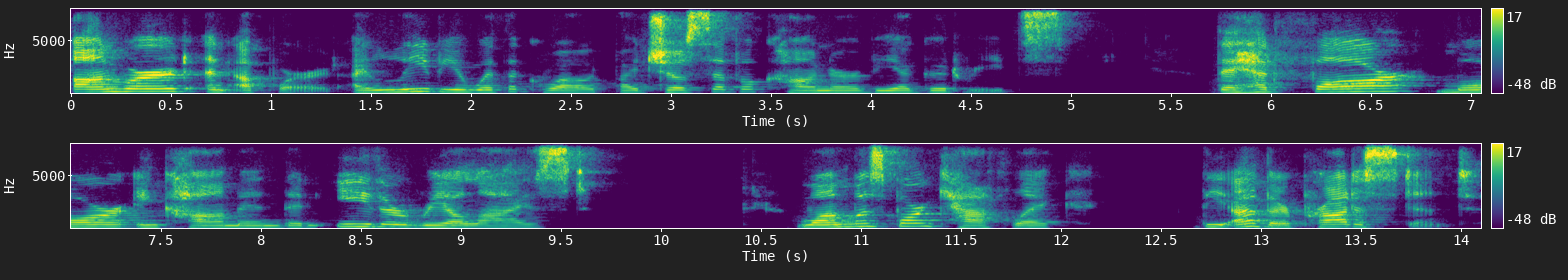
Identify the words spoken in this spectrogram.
Onward and upward, I leave you with a quote by Joseph O'Connor via Goodreads. They had far more in common than either realized. One was born Catholic, the other Protestant.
